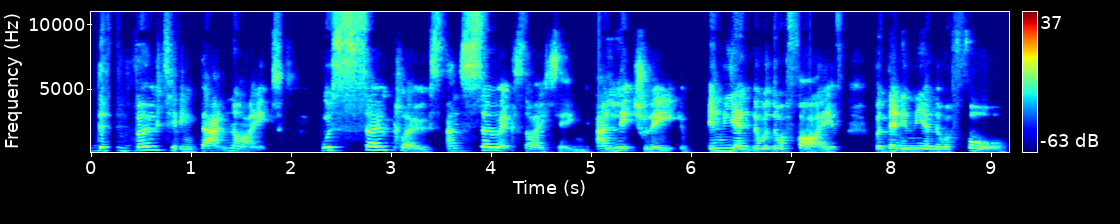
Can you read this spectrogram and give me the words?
The voting that night was so close and so exciting. And literally, in the end, there were, there were five, but then in the end, there were four.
